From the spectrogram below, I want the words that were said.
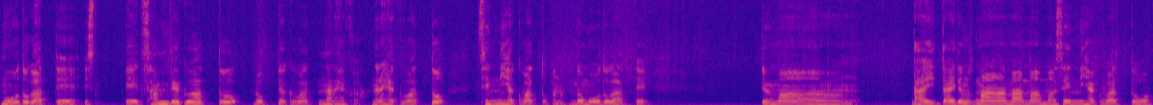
モードがあって、えー、300ワット、600ワット、700か。700ワット、1200ワットかなのモードがあって、でもまあ、大体でもまあまあまあまあ1200ワット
